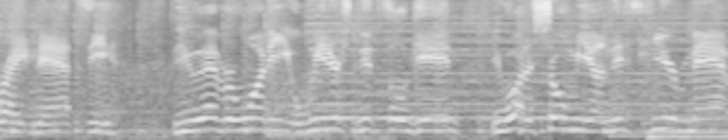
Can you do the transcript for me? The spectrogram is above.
right, Nazi. If you ever want to eat Wiener Schnitzel again, you gotta show me on this here map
